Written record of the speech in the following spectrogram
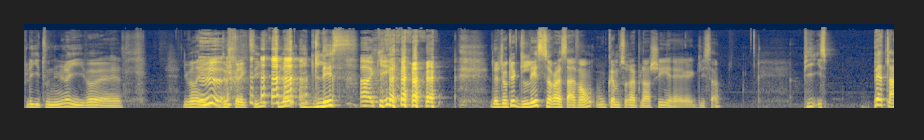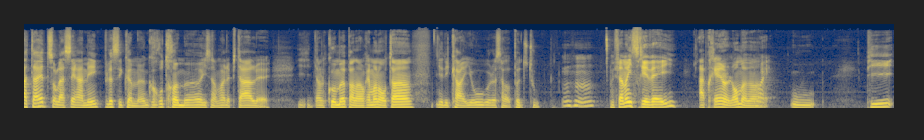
Puis là, il est tout nu, là. Il va. euh, il va dans les Euh. douches collectives. Puis là, il glisse. Ah, ok. le Joker glisse sur un savon ou comme sur un plancher glissant. Puis il se pète la tête sur la céramique. Puis là, c'est comme un gros trauma. Il s'en va à l'hôpital. Il est dans le coma pendant vraiment longtemps. Il y a des caillots. Là, ça va pas du tout. Mhm. Mais finalement, il se réveille après un long moment Ouais. où. Puis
